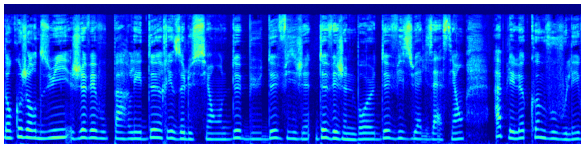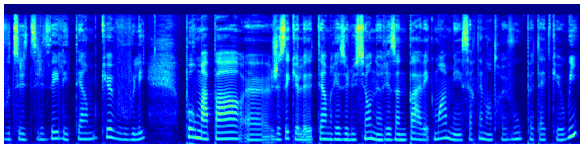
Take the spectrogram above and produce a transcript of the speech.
Donc aujourd'hui, je vais vous parler de résolution, de but, de vision, de vision board, de visualisation. Appelez-le comme vous voulez, vous utilisez les termes que vous voulez pour ma part, euh, je sais que le terme résolution ne résonne pas avec moi, mais certains d'entre vous, peut-être que oui.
